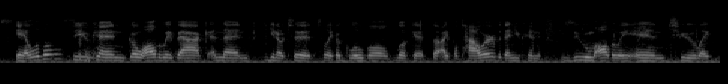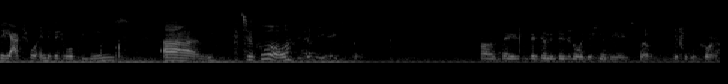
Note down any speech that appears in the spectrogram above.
scalable so you can go all the way back and then you know to, to like a global look at the eiffel tower but then you can zoom all the way in to like the actual individual beams um, That's so cool. They've done the AIDS quilt. Uh, they, they've done the digital edition of the AIDS quilt, which is, of course,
